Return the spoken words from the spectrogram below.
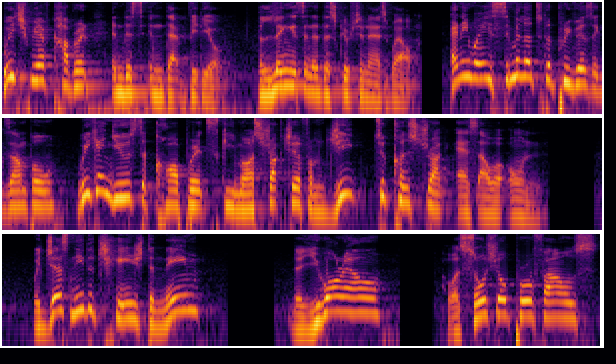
which we have covered in this in-depth video. The link is in the description as well. Anyway, similar to the previous example, we can use the corporate schema structure from Jeep to construct as our own. We just need to change the name, the URL, our social profiles.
